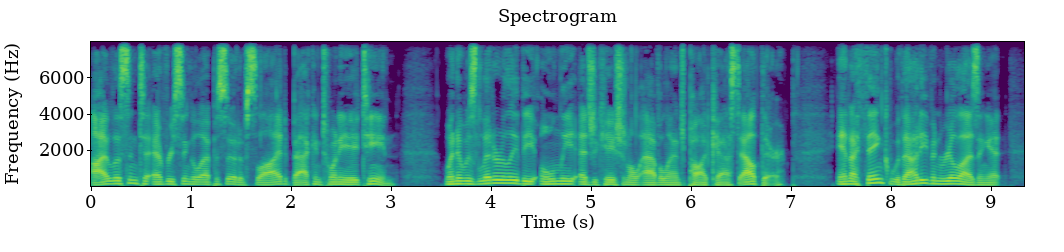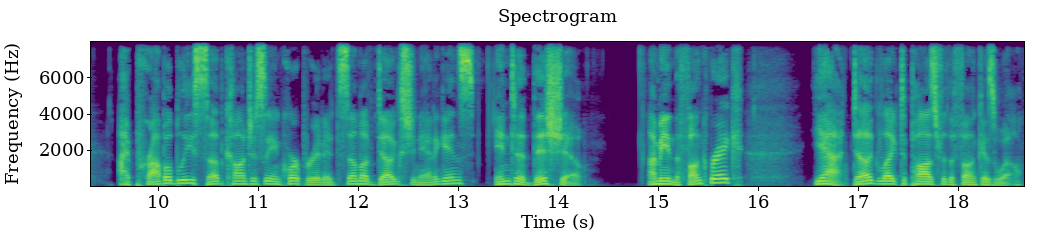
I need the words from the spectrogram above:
I listened to every single episode of Slide back in 2018 when it was literally the only educational avalanche podcast out there. And I think without even realizing it, I probably subconsciously incorporated some of Doug's shenanigans into this show. I mean, the funk break? Yeah, Doug liked to pause for the funk as well.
